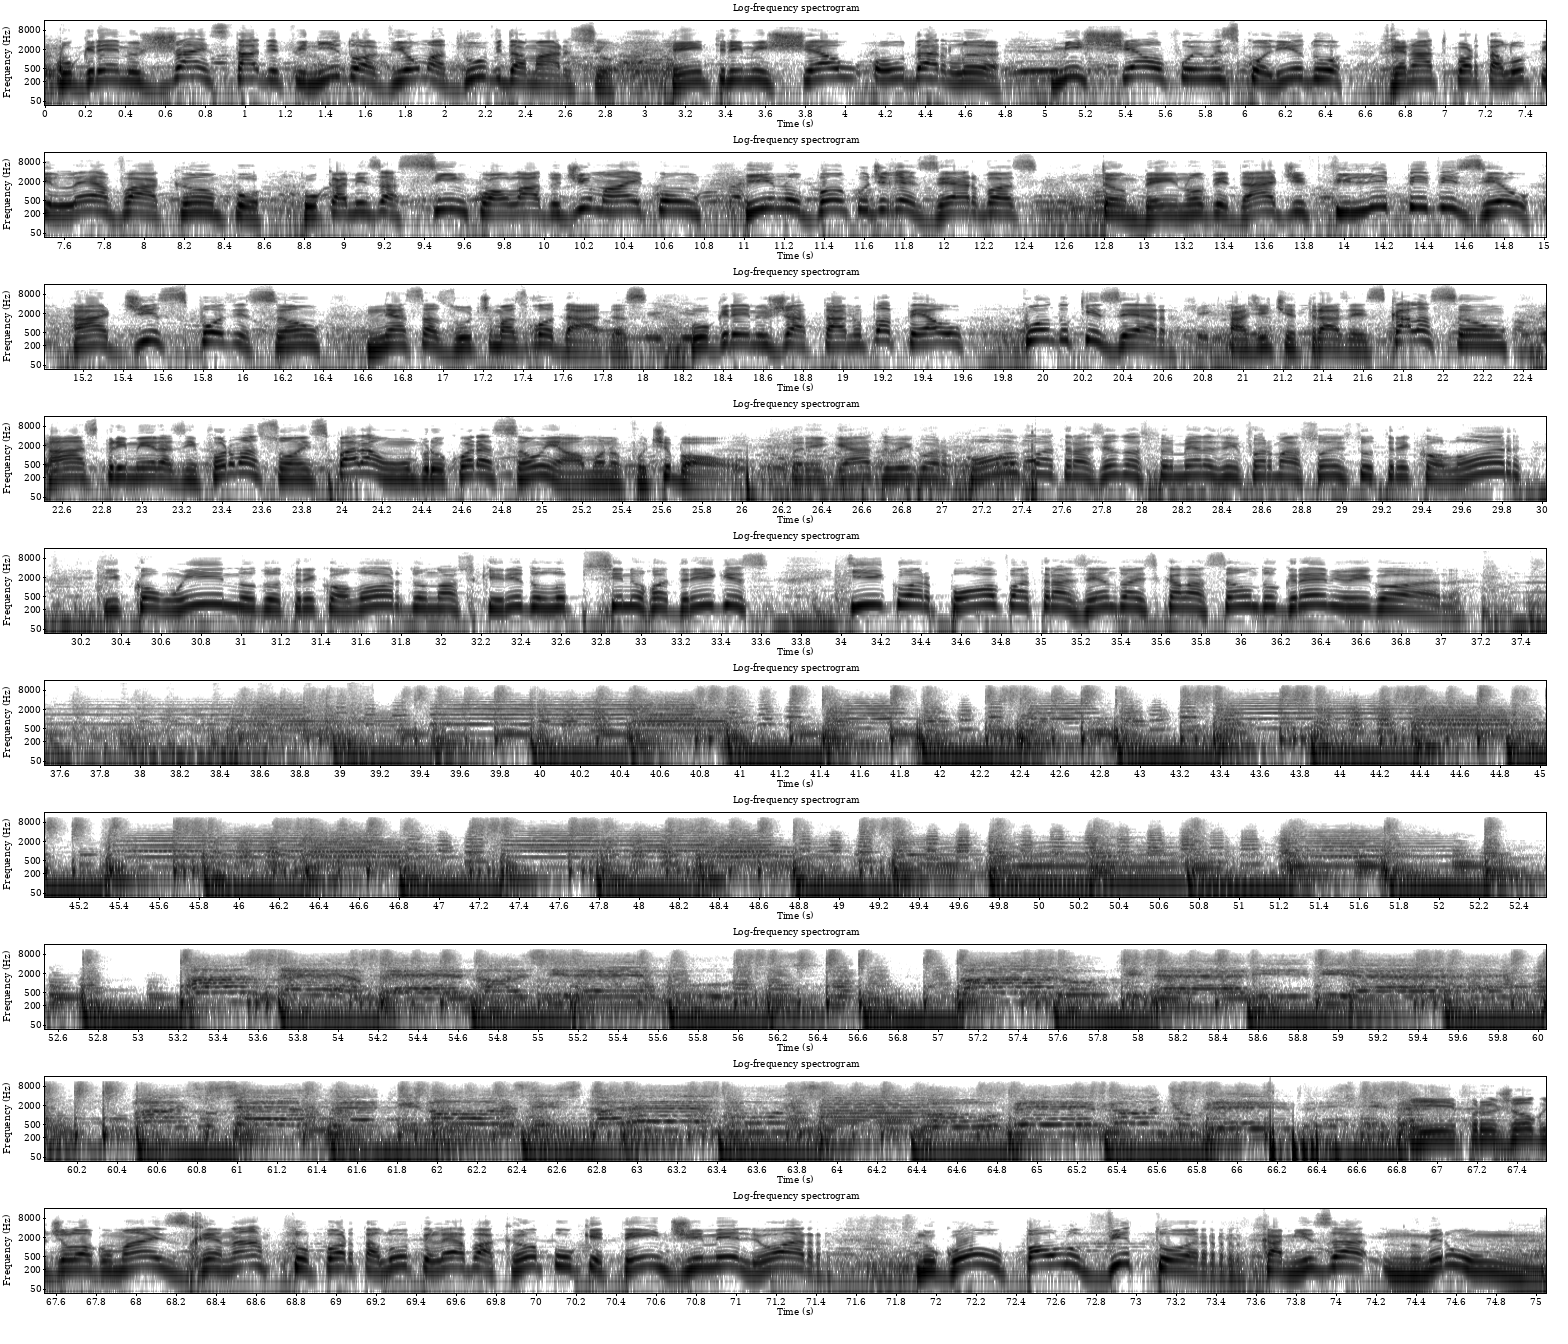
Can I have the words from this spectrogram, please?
O Grêmio já está definido. Havia uma dúvida, Márcio, entre Michel ou Darlan. Michel foi o escolhido. Renato Portaluppi leva a campo o camisa 5 ao lado de Maicon e no banco de reservas também novidade Felipe Viseu à disposição nessas últimas rodadas. O Grêmio já está no papel. Quando quiser, a gente traz a escalação, as primeiras informações para Umbro, coração e alma no futebol. Obrigado, Igor Pompa, trazendo as primeiras informações do tricolor e com o hino do tricolor do nosso querido Lupicínio Rodrigues, Igor Pova trazendo a escalação do Grêmio, Igor. E para o jogo de logo mais, Renato Portaluppi leva a campo o que tem de melhor. No gol, Paulo Vitor, camisa número 1. Um.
